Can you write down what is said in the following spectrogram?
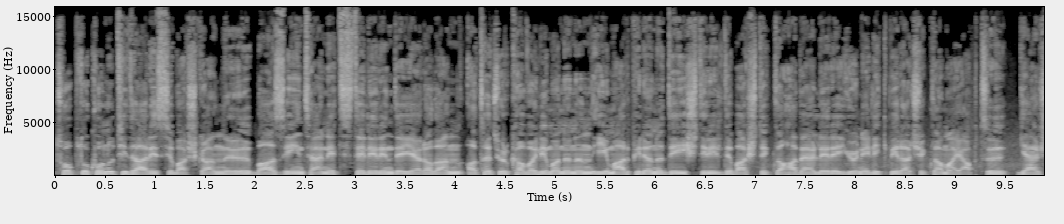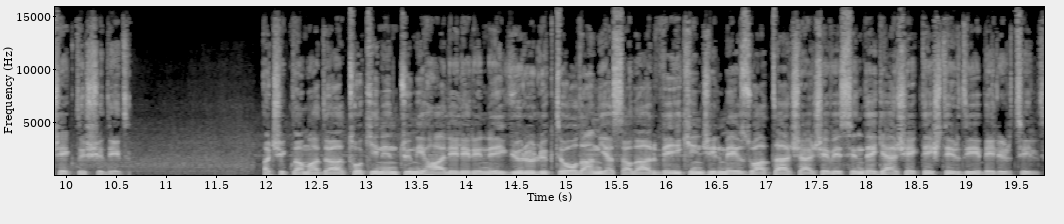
Toplu Konut İdaresi Başkanlığı, bazı internet sitelerinde yer alan Atatürk Havalimanı'nın imar planı değiştirildi başlıklı haberlere yönelik bir açıklama yaptı, gerçek dışı dedi. Açıklamada TOKİ'nin tüm ihalelerini yürürlükte olan yasalar ve ikincil mevzuatlar çerçevesinde gerçekleştirdiği belirtildi.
